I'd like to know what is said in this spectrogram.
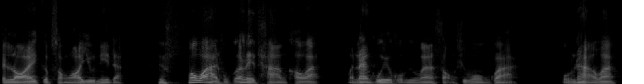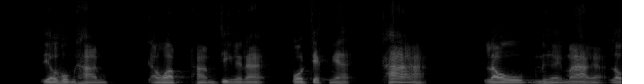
เป็นร้อยเกือบ200ยูนิตอะเมื่อวานผมก็เลยถามเขาอะมานั่งคุยกับผมอยู่มาสองชั่วโมงกว่า ผมถามว่า เดี๋ยวผมถามเอาแบบถามจริงเลยนะโปรเจกต์เนี้ยถ้าเราเหนื่อยมากอะ เรา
